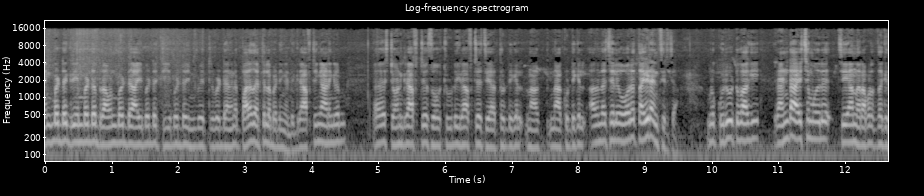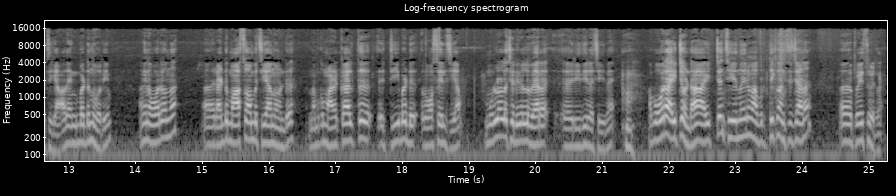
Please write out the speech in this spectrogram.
Young bud green bud brown bud eye bud T bud ഇൻവേറ്റർ ബഡ് അങ്ങനെ പല തരത്തിലുള്ള ബഡിങ് ഉണ്ട്. ഗ്രാഫ്റ്റിംഗ് ആണെങ്കിലും സ്റ്റോൺ ഗ്രാഫ്റ്റ് സോഫ്റ്റ് വുഡ് ഗ്രാഫ്റ്റ് ചേർത്തുട്ടികൾ നാക്കുട്ടികൾ അതെന്താ വെച്ചാൽ ഓരോ തൈഡ് അനുസരിച്ചാണ് നമ്മൾ കുരു വാങ്ങി രണ്ടാഴ്ച മുതൽ ചെയ്യാൻ റബ്ബറത്തൊക്കെ ചെയ്യാം. അത് യങ് ബഡ് എന്ന് പറയും. അങ്ങനെ ഓരോന്ന് രണ്ട് മാസമാകുമ്പോൾ ചെയ്യാമെന്നുണ്ട് നമുക്ക് മഴക്കാലത്ത് ടീ ബഡ് റോസയിൽ ചെയ്യാം. മുള്ളുള്ള ചെടികളിൽ വേറെ രീതിയിലാണ് ചെയ്യുന്നത് അപ്പോൾ ഓരോ ഐറ്റം ഉണ്ട്. ആ ഐറ്റം ചെയ്യുന്നതിനും ആ വൃത്തിക്കും അനുസരിച്ചാണ് പ്രൈസ് വരുന്നത്.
